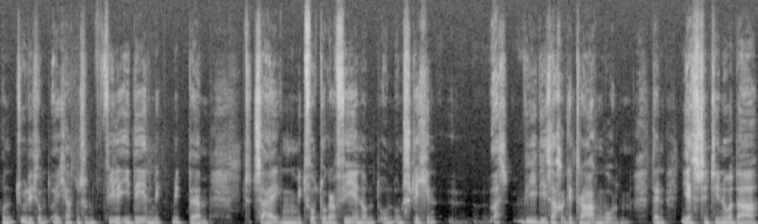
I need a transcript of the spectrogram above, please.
und Judith und ich hatten schon viele Ideen mit, mit ähm, zu zeigen, mit Fotografien und, und, und Stichen, was, wie die Sachen getragen wurden. Denn jetzt sind sie nur da.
